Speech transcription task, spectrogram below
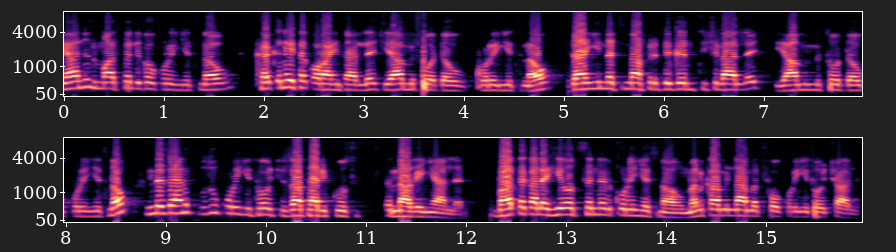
ያንን የማትፈልገው ቁርኝት ነው። ከቅኔ ተቆራኝታለች። ያ የምትወደው ቁርኝት ነው። ዳኝነትና ፍርድ ግን ትችላለች። ያም የምትወደው ቁርኝት ነው። እንደዚህ አይነት ብዙ ቁርኝቶች እዛ ታሪክ ውስጥ እናገኛለን። በአጠቃላይ ህይወት ስንል ቁርኝት ነው። መልካምና መጥፎ ቁርኝቶች አሉ።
